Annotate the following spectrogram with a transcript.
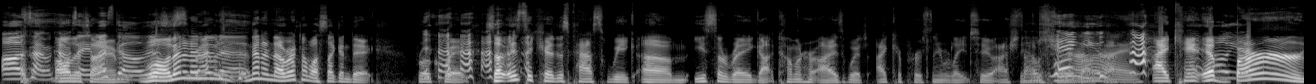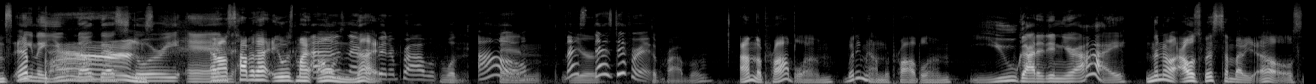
all the time. all the time. Let's go. Well, no, Let's no, no, wrap no, it no, no, no, no. We're talking about sucking dick, real quick. so insecure this past week, um, Issa Rae got cum in her eyes, which I could personally relate to. I actually, have a So story Can about you? that. I can't. It Oh, yeah. burns. It Nina, you know that story, and, And on top of that, it was my Oh, it's own never nut. been a problem. well, Oh, that's that's different. the problem. I'm the problem. What do you mean I'm the problem? You got it in your eye. No, no, I was with somebody else,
